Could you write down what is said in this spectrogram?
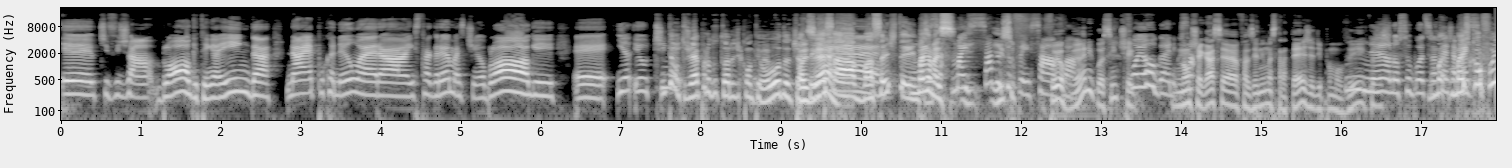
eu tive já blog, tem ainda. Na época não era Instagram, mas tinha o blog. é, e eu- eu tinha... Então, tu já é produtora de conteúdo, tu já Pois tem é. essa há É. bastante tempo. Mas, Mas- mas, sabe o que isso eu pensava? Foi orgânico, assim? Che... Foi orgânico. Não Sa- chegasse a fazer nenhuma estratégia de promover? coisas Não, não sou boa de estratégia, mas, mas... qual foi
